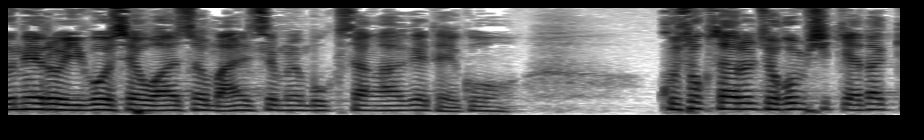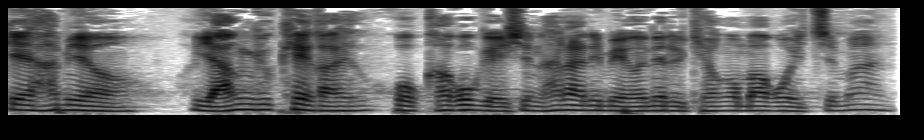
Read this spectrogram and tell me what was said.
은혜로 이곳에 와서 말씀을 묵상하게 되고 구속사를 조금씩 깨닫게 하며 양육해 가고, 가고 계신 하나님의 은혜를 경험하고 있지만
